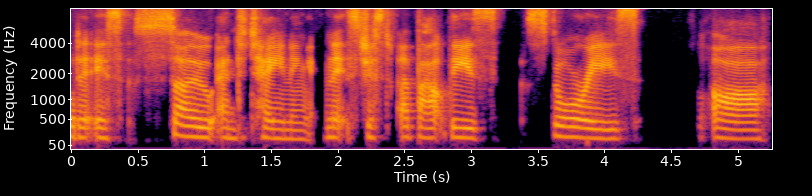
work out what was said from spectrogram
but it is so entertaining. And it's just about these stories are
